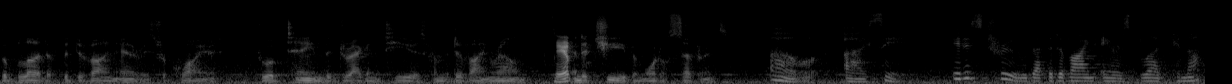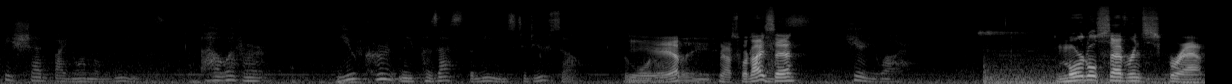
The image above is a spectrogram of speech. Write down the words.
The blood of the divine heir is required to obtain the dragon tears from the divine realm Yep. and achieve immortal severance. Oh, I see. It is true that the divine heir's blood cannot be shed by normal means. However, you currently possess the means to do so. The mortal Yep. blade. That's what I said. Here you are. Immortal Severance Scrap.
